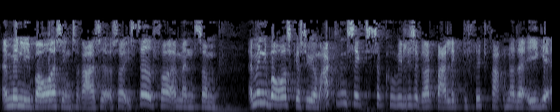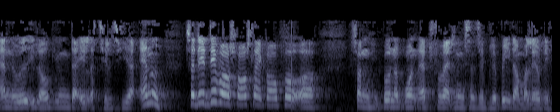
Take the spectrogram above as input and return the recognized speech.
almindelige borgers interesse. Og så i stedet for, at man som almindelig borger skal søge om aktindsigt, så kunne vi lige så godt bare lægge det frit frem, når der ikke er noget i lovgivningen, der ellers tilsiger andet. Så det er det, vores forslag går på, og sådan i bund og grund, at forvaltningen sådan set bliver bedt om at lave det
